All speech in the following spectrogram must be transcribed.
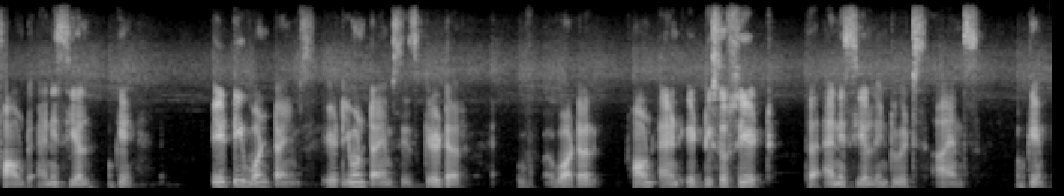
found NaCl okay 81 times 81 times is greater water found and it dissociate the NaCl into its ions okay.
